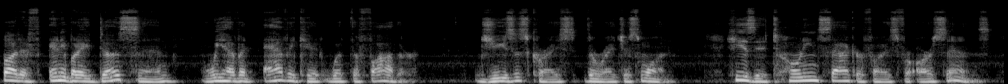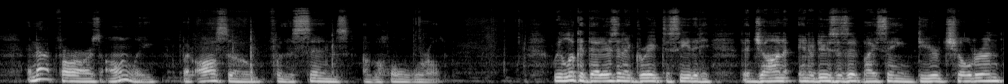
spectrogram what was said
But if anybody does sin, we have an advocate with the Father, Jesus Christ, the righteous one. He is the atoning sacrifice for our sins, and not for ours only, but also for the sins of the whole world we look at that, isn't it great to see that he, that John introduces it by saying, "Dear children,"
